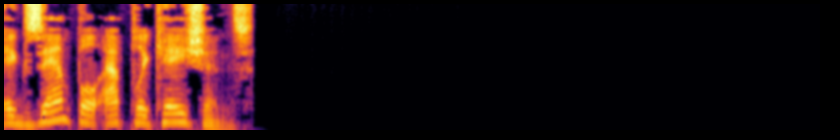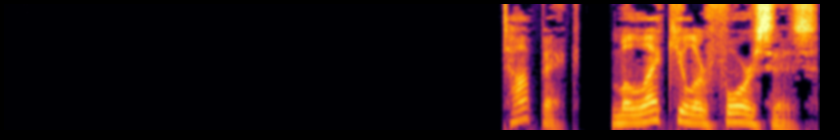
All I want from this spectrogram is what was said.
Example applications Molecular forces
